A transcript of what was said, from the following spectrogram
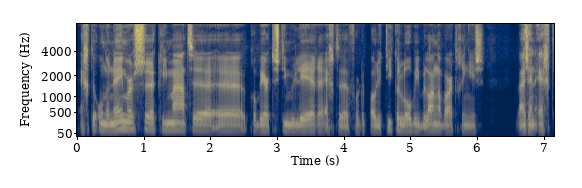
echt de ondernemersklimaat uh, probeert te stimuleren. Echt uh, voor de politieke lobby belangenbehartiging is. Wij zijn echt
